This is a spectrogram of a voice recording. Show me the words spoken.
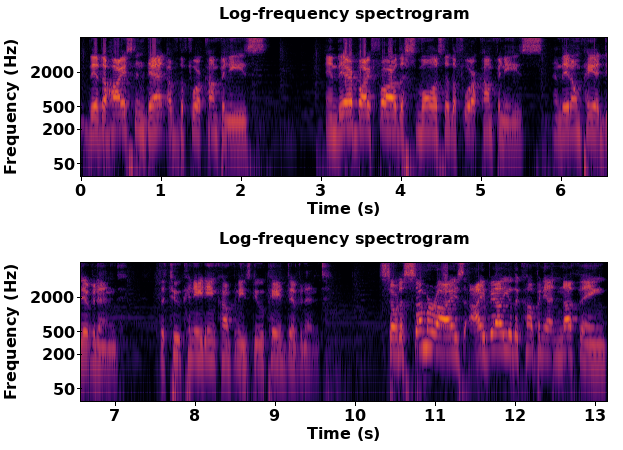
They're the highest in debt of the four companies and they're by far the smallest of the four companies, and they don't pay a dividend. The two Canadian companies do pay a dividend. So to summarize, I value the company at nothing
